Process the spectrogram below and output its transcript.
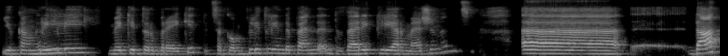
you can really make it or break it. It's a completely independent, very clear measurement. Uh, that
